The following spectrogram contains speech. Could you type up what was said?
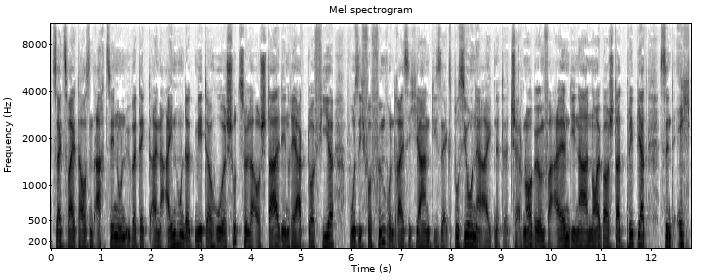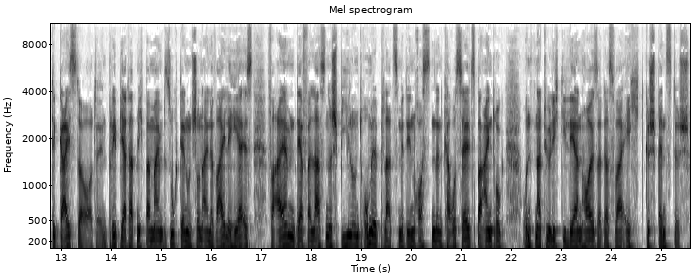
Seit 2018 nun überdeckt eine 100 Meter hohe Schutzhülle aus Stahl den Reaktor 4, wo sich vor 35 Jahren diese Explosion ereignete. Tschernobyl und vor allem die nahe Neubaustadt Pripyat sind echte Geisterorte. In Pripyat hat mich bei meinem Besuch, der nun schon eine Weile her ist, vor allem der verlassene Spiel- und Rummelplatz mit den rostenden Karussells beeindruckt und natürlich die leeren Häuser. Das war echt gespenstisch.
